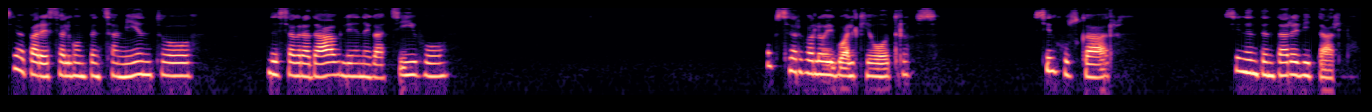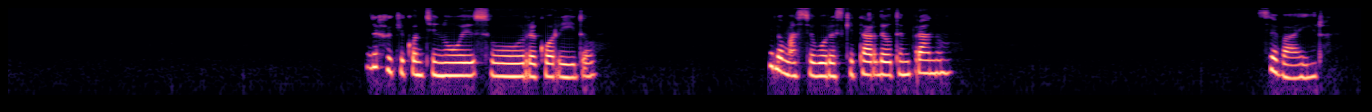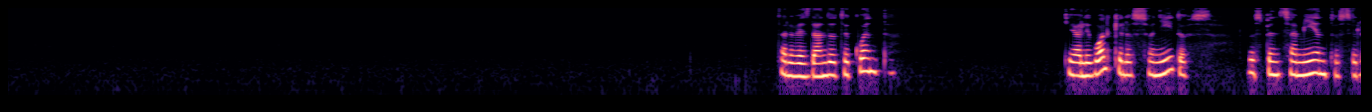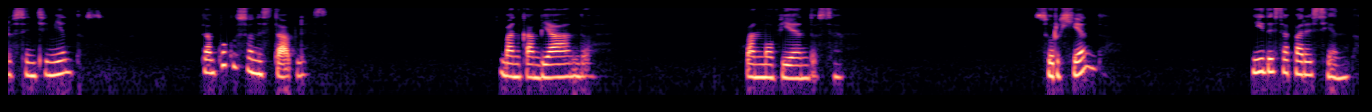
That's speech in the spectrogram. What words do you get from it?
Si aparece algún pensamiento desagradable, negativo, obsérvalo igual que otros, sin juzgar, sin intentar evitarlo. Deja que continúe su recorrido. Y lo más seguro es que tarde o temprano se va a ir. Tal vez dándote cuenta que al igual que los sonidos, los pensamientos y los sentimientos tampoco son estables. Van cambiando, van moviéndose surgiendo y desapareciendo.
